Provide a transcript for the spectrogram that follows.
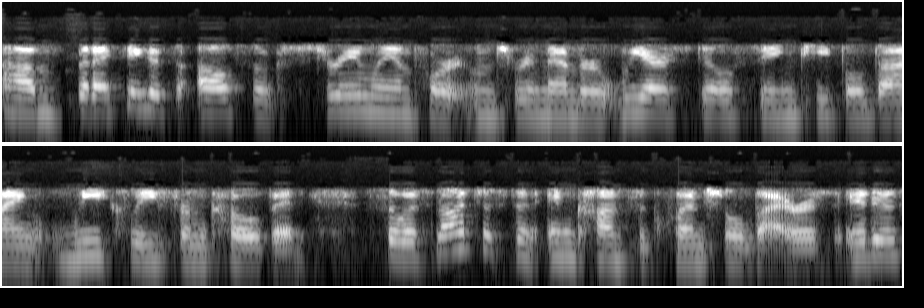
Um, but I think it's also extremely important to remember we are still seeing people dying weekly from COVID. So it's not just an inconsequential virus, it is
